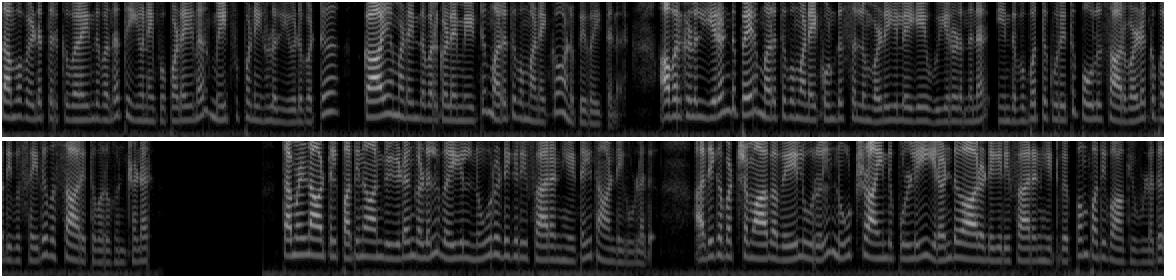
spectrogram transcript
சம்பவ இடத்திற்கு விரைந்து வந்த தீயணைப்பு படையினர் மீட்புப் பணிகளில் ஈடுபட்டு காயமடைந்தவர்களை மீட்டு மருத்துவமனைக்கு அனுப்பி வைத்தனர். அவர்களில் இரண்டு பேர் மருத்துவமனை கொண்டு செல்லும் வழியிலேயே உயிரிழந்தனர். உயிரிழந்தனர் இந்த விபத்து குறித்து போலீசார் வழக்கு பதிவு செய்து விசாரித்து வருகின்றனர். தமிழ்நாட்டில் பதினான்கு இடங்களில் வெயில் நூறு டிகிரி ஃபாரன்ஹீட்டை தாண்டியுள்ளது. அதிகபட்சமாக வேலூரில் நூற்று ஐந்து புள்ளி இரண்டு ஆறு டிகிரி ஃபாரன்ஹீட் வெப்பம் பதிவாகியுள்ளது.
